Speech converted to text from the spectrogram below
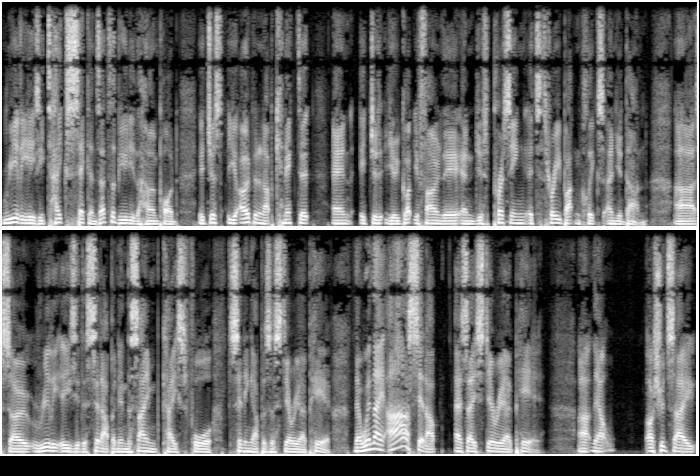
really easy. Takes seconds. That's the beauty of the HomePod. It just you open it up, connect it, and it just you've got your phone there, and just pressing it's three button clicks, and you're done. Uh, so really easy to set up, and in the same case for setting up as a stereo pair. Now, when they are set up as a stereo pair, uh, now I should say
